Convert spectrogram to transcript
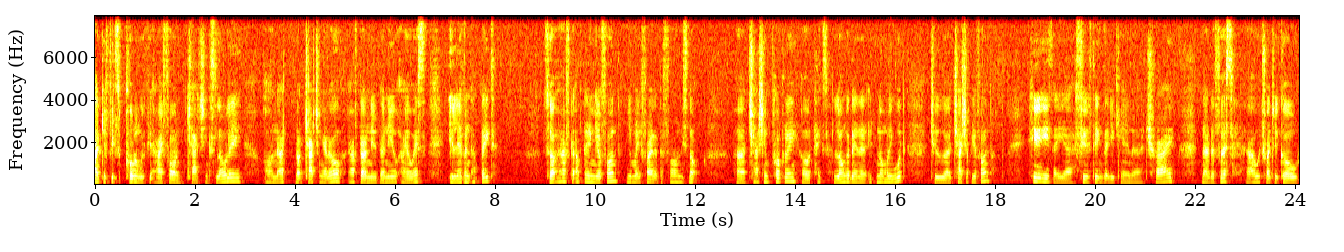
how to fix problem with your iPhone. Charging slowly or not not charging at all after new, the new iOS 11 update. So after updating your phone you may find that the phone is not uh, charging properly or takes longer than it normally would to uh, charge up your phone. Here is a uh, few things that you can uh, try. Now the first I will try to go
